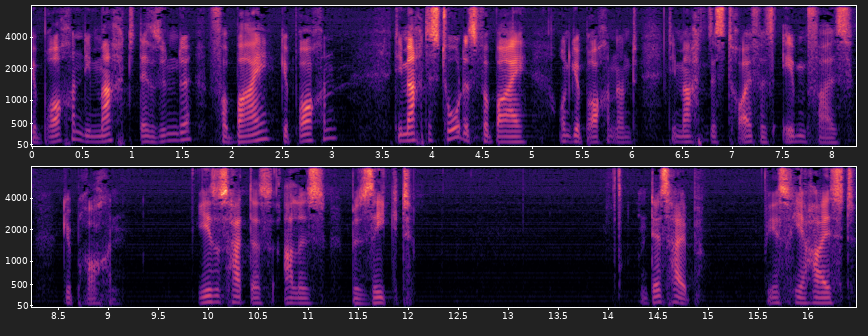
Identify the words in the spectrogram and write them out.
gebrochen, die Macht der Sünde vorbei, gebrochen, die Macht des Todes vorbei und gebrochen und die Macht des Teufels ebenfalls gebrochen. Jesus hat das alles besiegt. Und deshalb, wie es hier heißt,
